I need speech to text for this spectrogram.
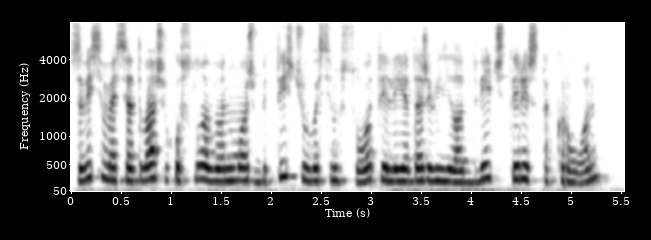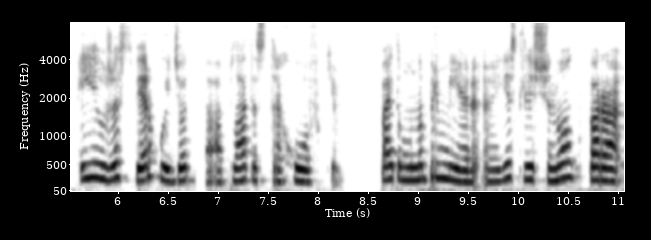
В зависимости от ваших условий он может быть 1800 или я даже видела 2400 крон. И уже сверху идет оплата страховки. Поэтому, например, э, если щенок, пора,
